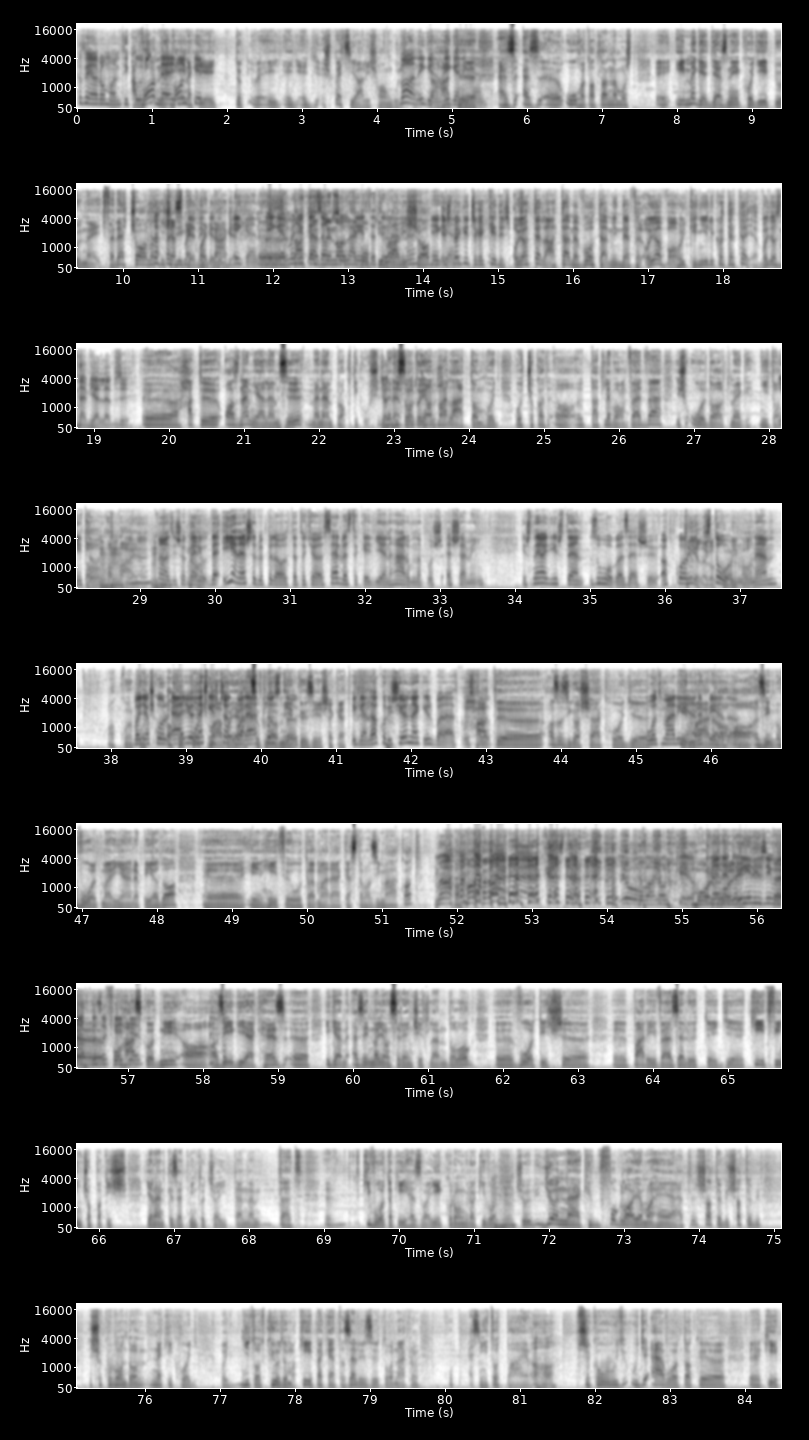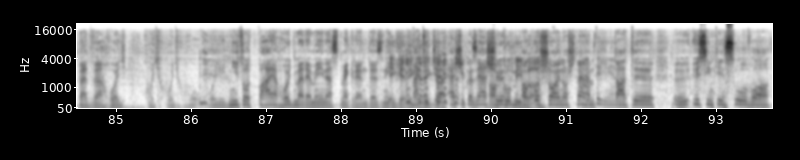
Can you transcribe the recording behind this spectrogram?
az olyan romantikus. Hát van, de van egyébként... neki egy, tök, egy, egy, egy speciális hangulata. Van, igen, Tehát, igen, igen. Ez, ez óhatatlan. Na most én megegyeznék, hogy épülne egy fedett csarnok, és ezt Igen, meghagynák. igen, igen. Igen, mondjuk tehát ez ez lenne a legoptimálisabb. lenne. Igen. És megint csak egy kérdés, olyat te láttál, mert voltál mindenfel. Olyan van, hogy kinyílik a teteje? Vagy az nem jellemző? Ö, hát az nem jellemző, mert nem praktikus. Ja, De nem viszont praktikus. olyant már láttam, hogy, hogy csak a, a, tehát le van fedve, és oldalt meg nyitotta Nyitott. a Mhm. pálya. Mhm. Na, az is akár Na. jó. De ilyen esetben például, tehát hogyha szerveztek egy ilyen háromnapos eseményt, és ne adj Isten, zuhog az eső, akkor Tényleg, akkor stornó, van? nem? Akkor, Vagy akkor eljönnek és kocsmába csak játsszuk le a barátkoztok? mérkőzéseket. Igen, de akkor is jönnek és barátkoztok. Hát az az igazság, hogy Volt már ilyenre már példa? A, az im, volt már ilyenre példa. Én hétfő óta már elkezdtem az imákat. Elkezdtem. Jó van, oké. Okay, akkor én is imádkozok fohászkodni a, az égiekhez. Igen, ez egy nagyon szerencsétlen dolog. Volt is pár évvel ezelőtt egy két finn csapat is jelentkezett, mint hogyha itt nem, tehát ki voltak éhezve a jégkorongra, ki volt, uh-huh. és jönnek, foglaljam a helyet, stb. stb. És akkor mondom nekik, hogy hogy nyitott, küldöm a képeket az előző tornákra, hopp, ez nyitott pálya. Aha. És akkor úgy, úgy el voltak ö, ö, képedve, hogy, hogy, hogy, hogy, hogy nyitott pálya, hogy merem én ezt megrendezni. Igen, Mert igen, hogyha igen. esik az első, Akkor mi van? akkor sajnos nem. Hát igen. Tehát ö, ö, őszintén szólva,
